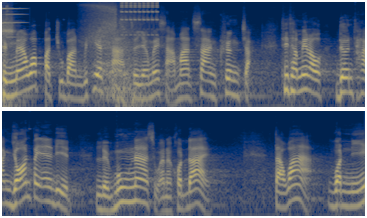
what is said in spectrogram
ถึงแม้ว่าปัจจุบันวิทยาศาสตร์จะยังไม่สามารถสร้างเครื่องจักร ที่ทำให้เราเดินทางย้อนไปในอดีต หรือมุ่งหน้าสู่อนาคตได้ แต่ว่าวันนี้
